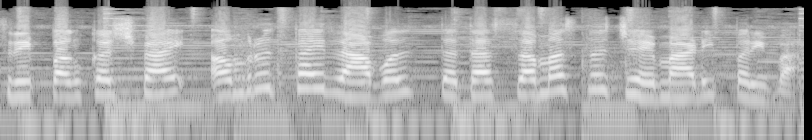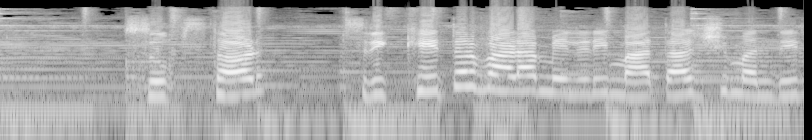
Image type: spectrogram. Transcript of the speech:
શ્રી પંકજભાઈ, અમૃતભાઈ રાવલ તથા સમસ્ત જયમાળી પરિવાર. શુભ સ્થળ શ્રી ખેતરવાડા મેલડી માતાજી મંદિર,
